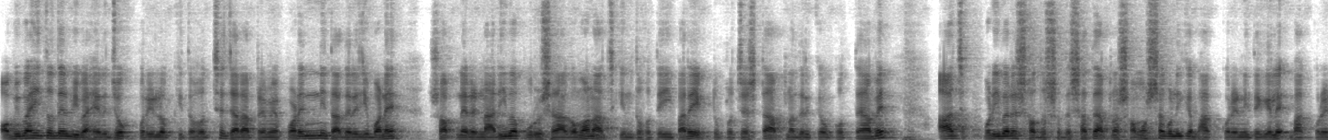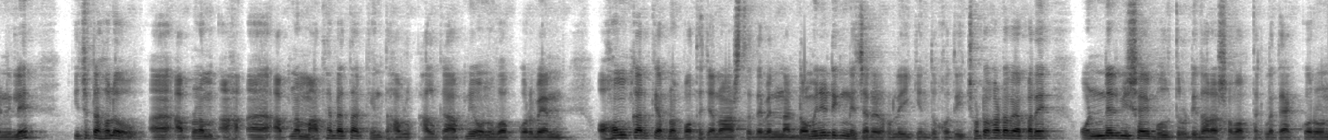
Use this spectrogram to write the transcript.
অবিবাহিতদের বিবাহের যোগ পরিলক্ষিত হচ্ছে, যারা প্রেমে পড়েননি তাদের জীবনে স্বপ্নের নারী বা পুরুষের আগমন আজ কিন্তু হতেই পারে, একটু প্রচেষ্টা আপনাদেরকেও করতে হবে। আজ পরিবারের সদস্যদের সাথে আপনার সমস্যাগুলিকে ভাগ করে নিতে গেলে, ভাগ করে নিলে কিছুটা হলেও আপনার আপনার মাথা ব্যথা কিন্তু হালকা আপনি অনুভব করবেন। অহংকারকে আপনার পথে যেন আসতে দেবেন না। ডমিনেটিং নেচারের হলেই কিন্তু ক্ষতি। ছোটোখাটো ব্যাপারে অন্যের বিষয়ে ভুল ত্রুটি ধরার স্বভাব থাকলে ত্যাগ করুন।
